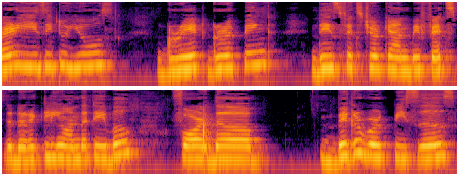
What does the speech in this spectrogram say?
very easy to use. Great gripping. These fixture can be fixed directly on the table for the bigger workpieces.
